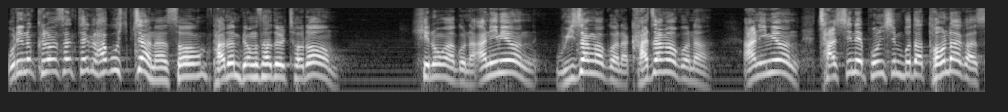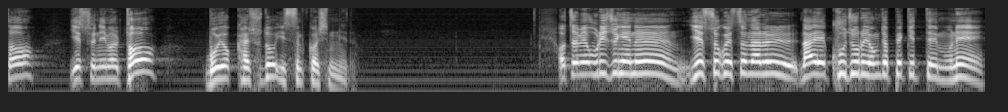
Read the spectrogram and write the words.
우리는 그런 선택을 하고 싶지 않아서 다른 병사들처럼 희롱하거나 아니면 위장하거나 가장하거나 아니면 자신의 본심보다 더 나가서 예수님을 더 모욕할 수도 있을 것입니다. 어쩌면 우리 중에는 예수 그리스도 나를 나의 구조로 영접했기 때문에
